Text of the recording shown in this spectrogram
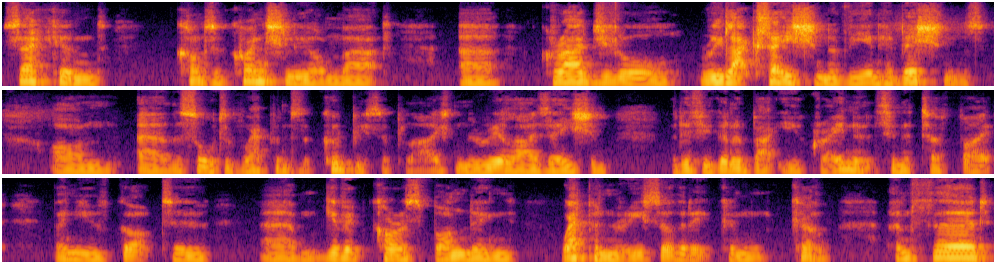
Second, consequentially on that, uh, gradual relaxation of the inhibitions on uh, the sort of weapons that could be supplied, and the realization that if you're going to back Ukraine and it's in a tough fight, then you've got to um, give it corresponding weaponry so that it can cope. And third,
